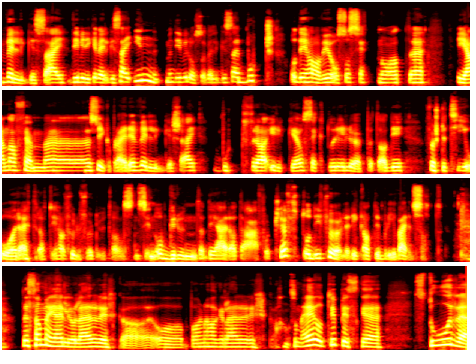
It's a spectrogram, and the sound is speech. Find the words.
velge seg De vil ikke velge seg inn, men de vil også velge seg bort. Og det har vi jo også sett nå at én av fem uh, sykepleiere velger seg bort fra yrke og sektor i løpet av de første ti åra etter at de har fullført utdannelsen sin. Og grunnen til det er at det er for tøft, og de føler ikke at de blir verdsatt. Det samme gjelder jo læreryrker og barnehagelæreryrker, som er jo typiske store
